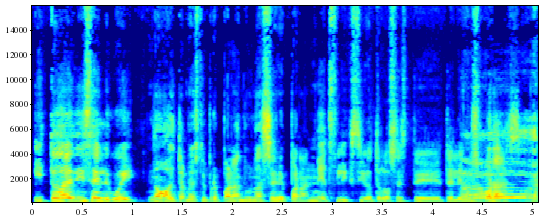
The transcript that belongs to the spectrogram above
Y todavía dice el güey, no, y también estoy preparando una serie para Netflix y otros este, televisoras. Ah.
